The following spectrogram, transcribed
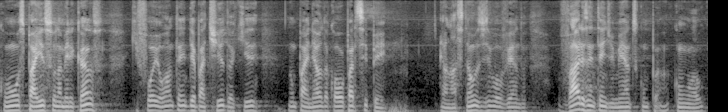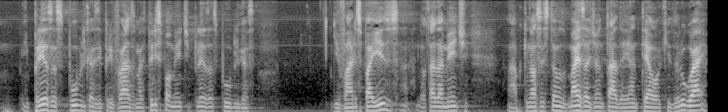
com os países sul-americanos, que foi ontem debatido aqui num painel da qual eu participei. Então, nós estamos desenvolvendo vários entendimentos com, com empresas públicas e privadas, mas principalmente empresas públicas de vários países, notadamente a que nós estamos mais adiantados é a Antel aqui do Uruguai,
